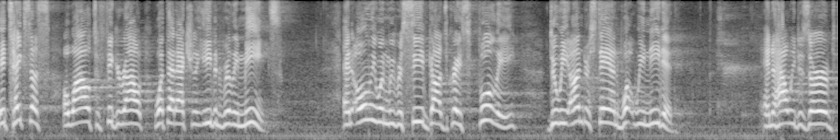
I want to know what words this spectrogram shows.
It takes us a while to figure out what that actually even really means. And only when we receive God's grace fully do we understand what we needed and how we deserved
